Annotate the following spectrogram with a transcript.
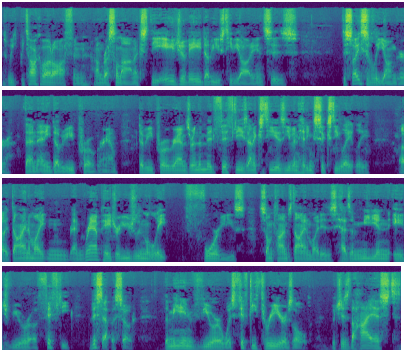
as we, we talk about often on WrestleNomics, the age of AEW's TV audience is decisively younger than any WWE program. WWE programs are in the mid 50s. NXT is even hitting 60 lately. Uh, Dynamite and, and Rampage are usually in the late 40s. Sometimes Dynamite is has a median age viewer of 50. This episode, the median viewer was 53 years old which is the highest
